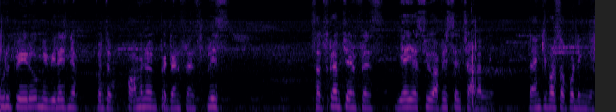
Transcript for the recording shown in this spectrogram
ఊరి పేరు మీ విలేజ్ నేమ్ కొంచెం కామెంట్ పెట్టండి ఫ్రెండ్స్ ప్లీజ్ సబ్స్క్రైబ్ చేయండి ఫ్రెండ్స్ ఏఎస్యూ అఫీషియల్ ఛానల్ని థ్యాంక్ యూ ఫర్ సపోర్టింగ్ మీ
